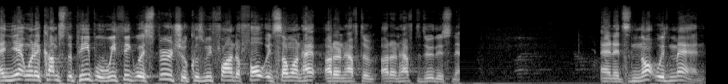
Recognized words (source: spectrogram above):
And yet when it comes to people, we think we're spiritual because we find a fault in someone. I don't have to I don't have to do this now. And it's not with man,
